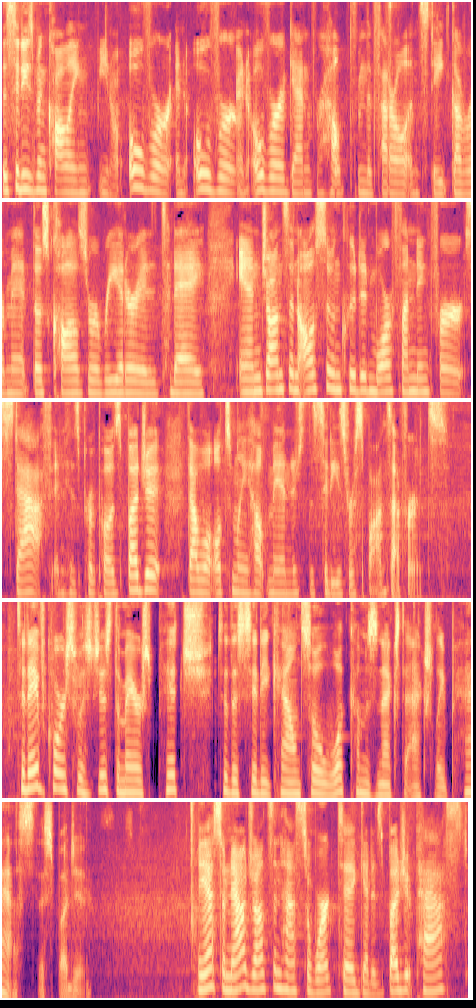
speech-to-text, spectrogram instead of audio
The city's been calling, you know, over and over and over again for help from the federal and state government. Those calls were reiterated today. And Johnson also included more funding for staff in his proposed budget that will ultimately help manage the city's response efforts. Today, of course, was just the mayor's pitch to the city council. What comes next to actually pass this budget? Yeah, so now Johnson has to work to get his budget passed.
